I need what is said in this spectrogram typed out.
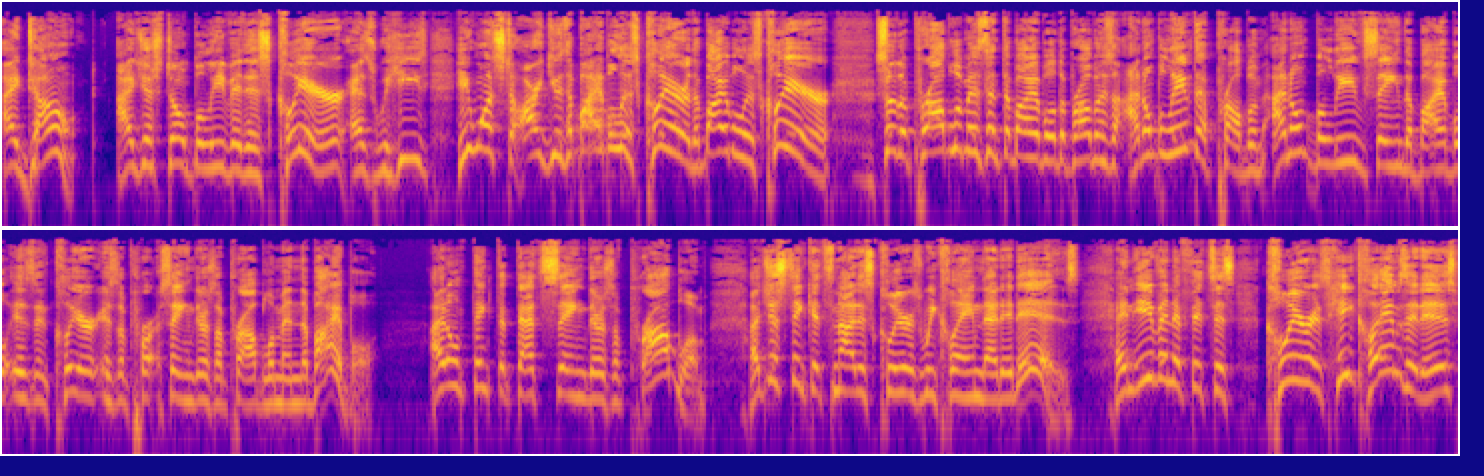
I don't. I just don't believe it is clear as we, he, he wants to argue the Bible is clear. The Bible is clear. So the problem isn't the Bible. The problem is I don't believe that problem. I don't believe saying the Bible isn't clear is a pro- saying there's a problem in the Bible. I don't think that that's saying there's a problem. I just think it's not as clear as we claim that it is. And even if it's as clear as he claims it is,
